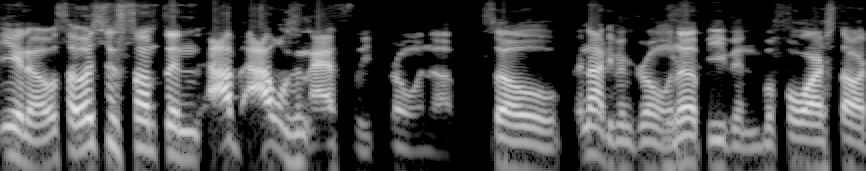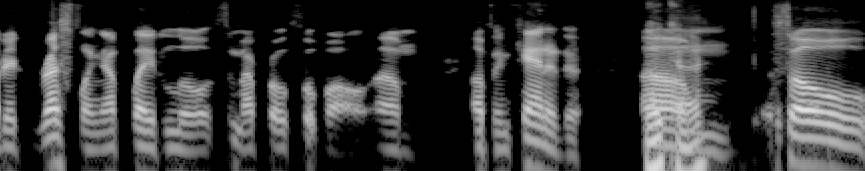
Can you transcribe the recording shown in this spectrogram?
you know, so it's just something. I, I was an athlete growing up, so not even growing up, even before I started wrestling, I played a little semi-pro football um, up in Canada. Okay. Um, so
